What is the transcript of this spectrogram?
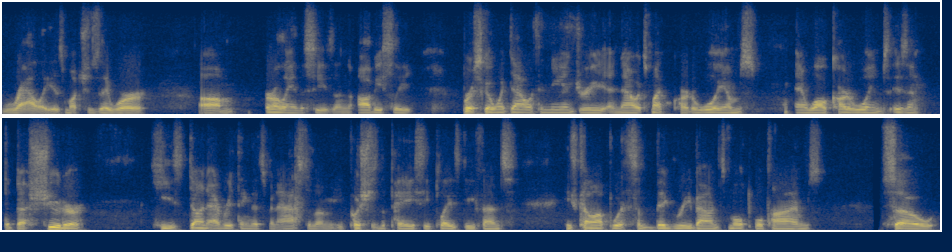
rally as much as they were um, early in the season. Obviously, Briscoe went down with a knee injury, and now it's Michael Carter Williams. And while Carter Williams isn't the best shooter, he's done everything that's been asked of him. He pushes the pace, he plays defense. He's come up with some big rebounds multiple times. So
